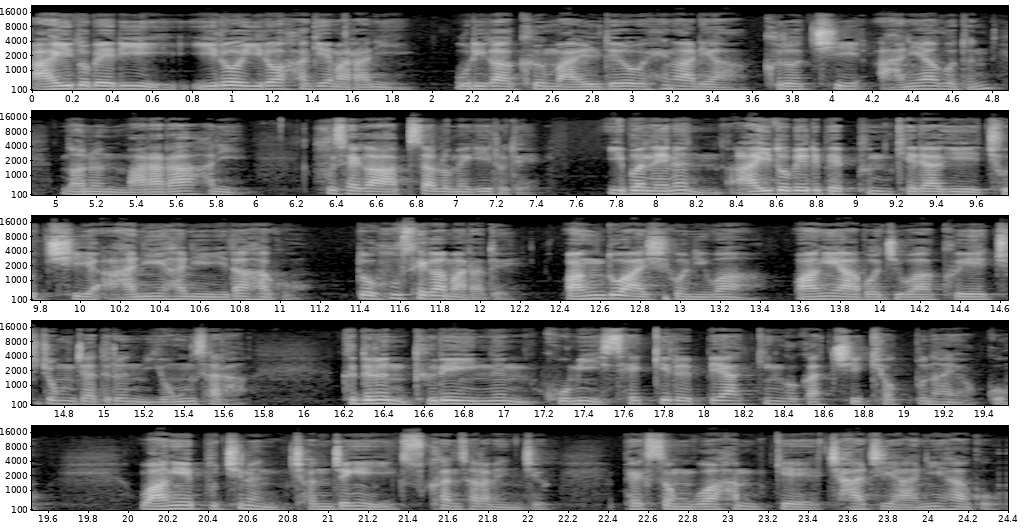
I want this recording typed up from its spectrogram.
아이도벨이 이러이러하게 말하니 우리가 그 말대로 행하랴 그렇지 아니하거든 너는 말하라 하니 후세가 압살롬에게 이르되 이번에는 아이도벨이 베푼 계략이 좋지 아니하니이다 하고 또 후세가 말하되 왕도 아시거니와 왕의 아버지와 그의 추종자들은 용사라 그들은 들에 있는 곰이 새끼를 빼앗긴 것 같이 격분하였고 왕의 부치는 전쟁에 익숙한 사람인즉 백성과 함께 자지 아니하고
